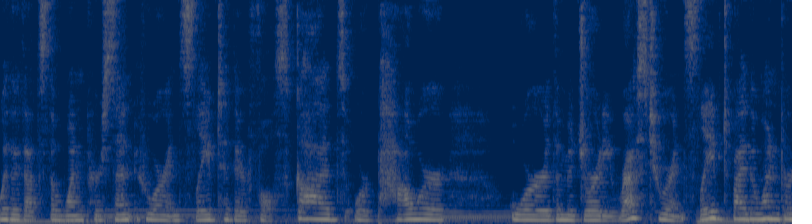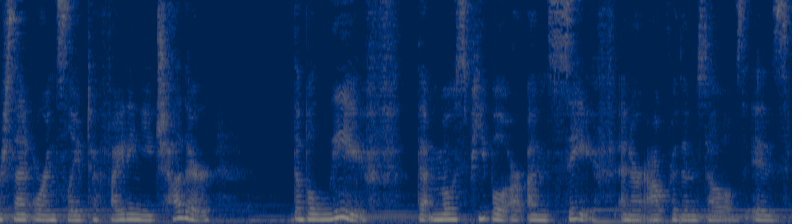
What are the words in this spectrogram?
whether that's the 1% who are enslaved to their false gods or power, or the majority rest who are enslaved by the 1% or enslaved to fighting each other. The belief that most people are unsafe and are out for themselves is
